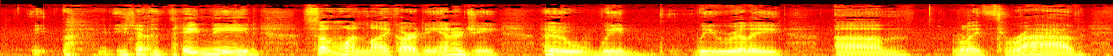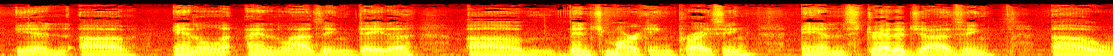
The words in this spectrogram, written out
you know, they need someone like RD Energy who we, we really, um, really thrive in uh, anal- analyzing data, um, benchmarking pricing, and strategizing uh,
